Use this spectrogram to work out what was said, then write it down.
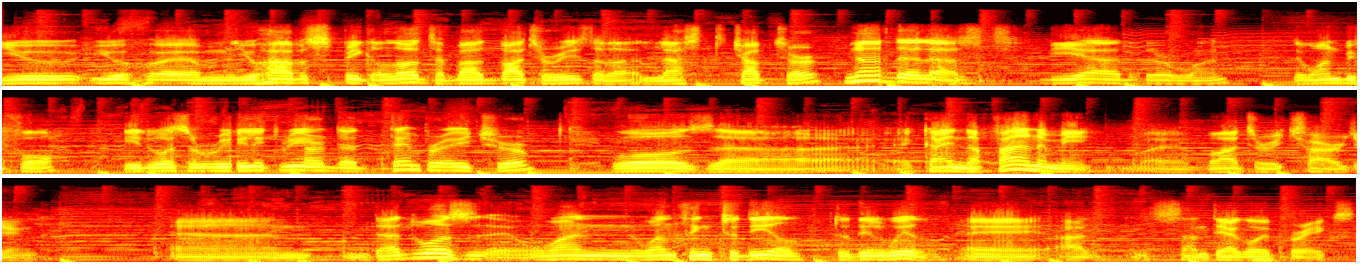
You you um, you have speak a lot about batteries the last chapter, not the last, the other one, the one before. It was really clear that temperature was uh, a kind of enemy uh, battery charging, and that was one one thing to deal to deal with uh, at Santiago Prix,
